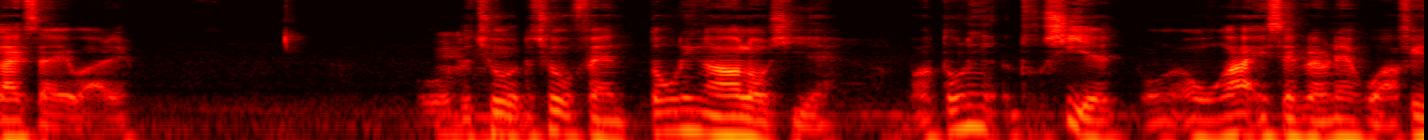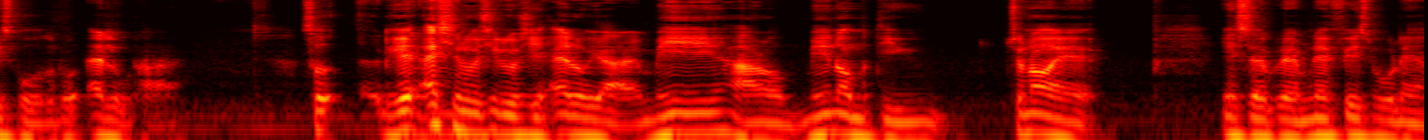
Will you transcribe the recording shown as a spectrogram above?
live site ရပါတယ် ဟိုတချို့တချို့ fan 3 4 5လောက်ရှိတယ်ဟို3ရှိရဟိုငါ Instagram နဲ့ဟို Facebook သူတို့ add လုပ်ထားတယ် so တကယ် action လို့ရှိလို့ရှိရင် add လုပ်ရတယ်မင်းဟာတော့မင်းတော့မသိဘူးကျွန်တော်ရဲ့ Instagram နဲ့ Facebook နဲ့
